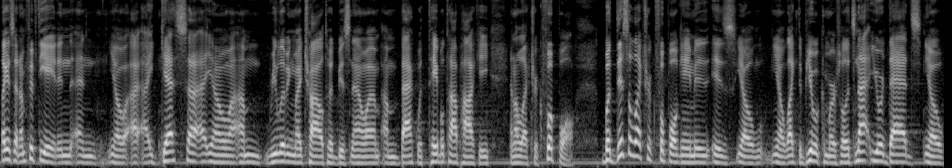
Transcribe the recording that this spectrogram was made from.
like I said, I'm 58, and and you know I, I guess uh, you know I'm reliving my childhood because now I'm, I'm back with tabletop hockey and electric football. But this electric football game is, is you know you know like the Buick commercial. It's not your dad's you know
